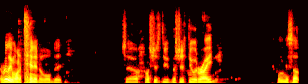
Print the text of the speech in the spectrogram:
I really want to tint it a little bit. So let's just do let's just do it right. Clean this up.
